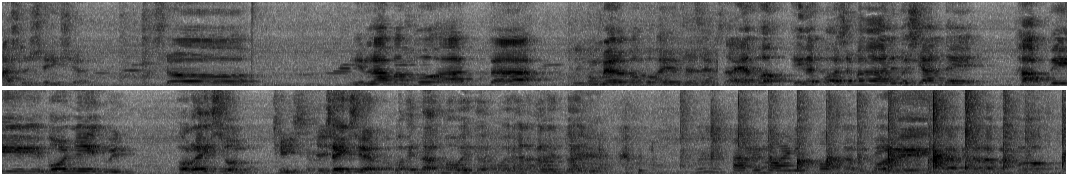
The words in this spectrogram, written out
Association. So, yun lamang po at ah, kung meron pa po kayong sasabihin. So, ayan po. Ingat po sa mga negosyante. Happy morning with Horizon Chaser. Chaser. Bakit na kumaway ka? Kumaway ka. Tayo. Happy morning po. Happy morning. Maraming salamat po.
